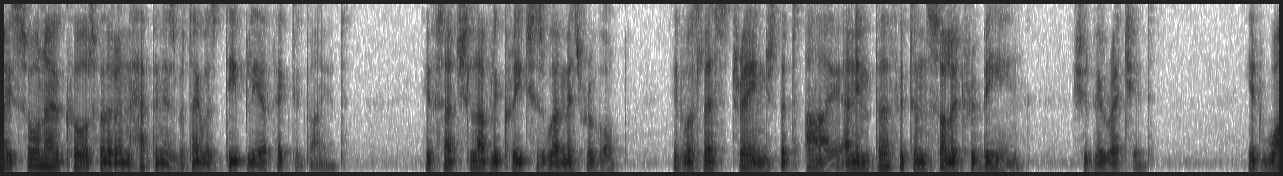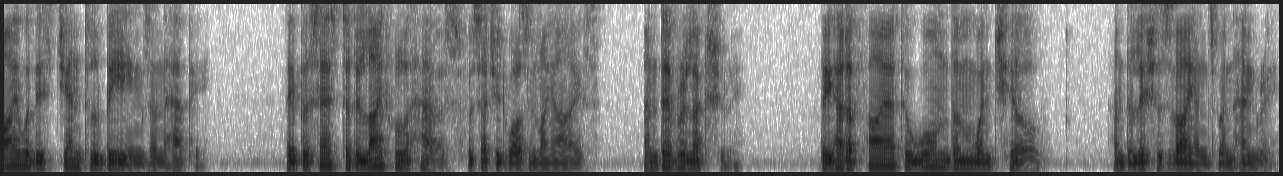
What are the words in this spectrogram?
I saw no cause for their unhappiness, but I was deeply affected by it. If such lovely creatures were miserable, it was less strange that I, an imperfect and solitary being, should be wretched. Yet why were these gentle beings unhappy? They possessed a delightful house, for such it was in my eyes, and every luxury. They had a fire to warm them when chill, and delicious viands when hungry.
